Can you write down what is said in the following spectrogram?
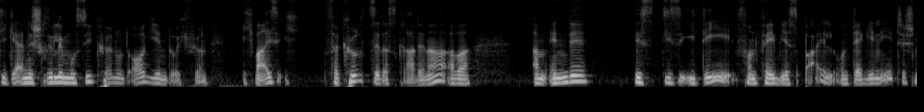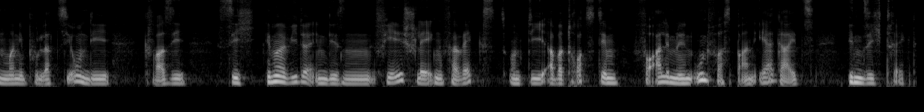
die gerne schrille Musik hören und Orgien durchführen. Ich weiß, ich verkürze das gerade, ne? aber am Ende ist diese Idee von Fabius Bile und der genetischen Manipulation, die quasi sich immer wieder in diesen Fehlschlägen verwächst und die aber trotzdem vor allem einen unfassbaren Ehrgeiz in sich trägt,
